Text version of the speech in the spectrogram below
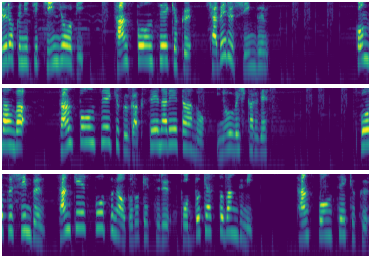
16日金曜日、サンスポ音声局喋る新聞。こんばんは、サンスポ音声局学生ナレーターの井上光です。スポーツ新聞産経スポーツがお届けするポッドキャスト番組、サンスポ音声局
